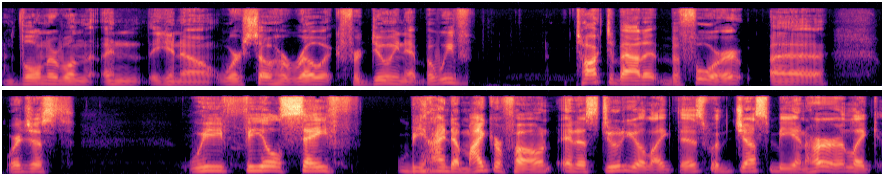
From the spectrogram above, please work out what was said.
vulnerable, and, you know we're so heroic for doing it. But we've talked about it before. Uh, we're just we feel safe behind a microphone in a studio like this with just me and her like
